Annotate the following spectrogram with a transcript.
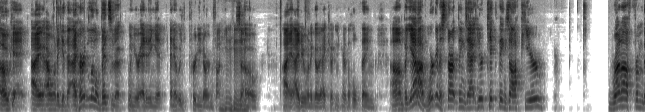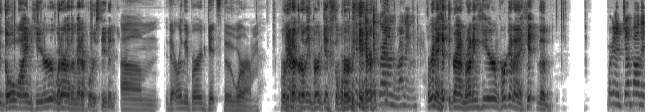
Okay, I, I want to get that. I heard little bits of it when you were editing it, and it was pretty darn funny. so I, I do want to go back to it and hear the whole thing. Um, but yeah, we're gonna start things out here, kick things off here, run off from the goal line here. What are other metaphors, Stephen? Um, the early bird gets the worm. We're gonna early bird gets the worm We're gonna hit here. the ground running. We're gonna hit the ground running here. We're gonna hit the. We're gonna jump on the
